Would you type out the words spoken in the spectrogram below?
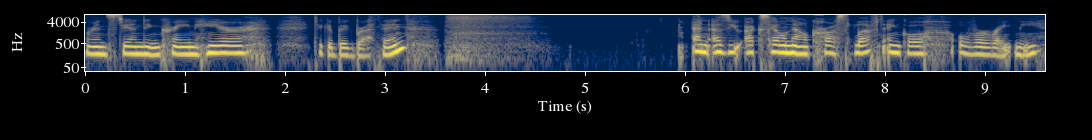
We're in standing crane here. Take a big breath in. And as you exhale now, cross left ankle over right knee.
